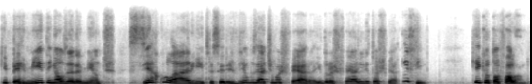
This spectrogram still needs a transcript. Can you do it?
que permitem aos elementos circularem entre os seres vivos e a atmosfera, hidrosfera e litosfera. Enfim, o que, que eu estou falando?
